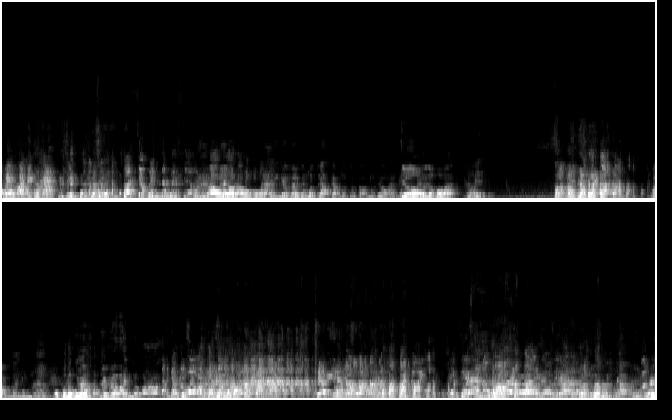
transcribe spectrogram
Eh, pakai kuda. Bosnya bener, bosnya. Rawo, rawo. Nah, ini gambarku mood gak gak mood tuh tok, mood wong akeh. Yo, sapa, Pak? Duit. Uang. Apa? Mas? Ya bawa ini loh, Pak. Dua. Jadi ya. Eh,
